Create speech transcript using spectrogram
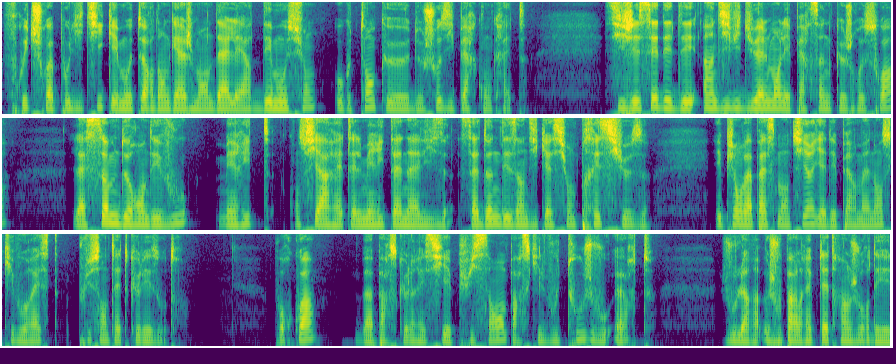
fruits de choix politiques et moteurs d'engagement, d'alerte, d'émotion, autant que de choses hyper concrètes. Si j'essaie d'aider individuellement les personnes que je reçois, la somme de rendez-vous mérite qu'on s'y arrête, elle mérite analyse, ça donne des indications précieuses. Et puis on va pas se mentir, il y a des permanences qui vous restent plus en tête que les autres. Pourquoi? Bah Parce que le récit est puissant, parce qu'il vous touche, vous heurte. Je vous, parlerai peut-être un jour des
